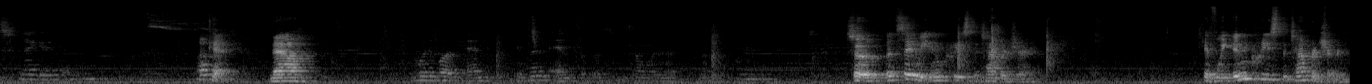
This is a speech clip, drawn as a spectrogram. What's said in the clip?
equation right. Negative. Okay. Now, What about n? Isn't n supposed to be somewhere there? so let's say we increase the temperature. If we increase the temperature,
